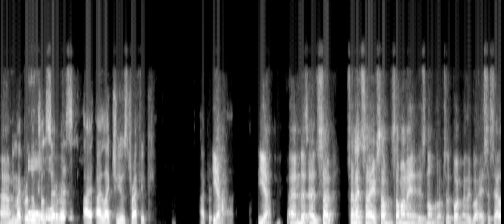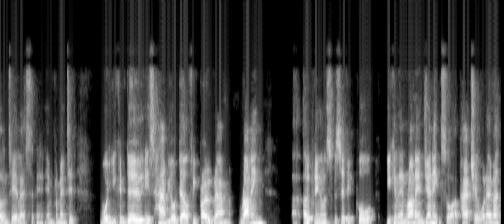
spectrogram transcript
Um, In my production or- service, I, I like to use Traefik. Yeah. Yeah, and uh, so so let's say if some someone has not got to the point where they've got SSL and TLS implemented, what you can do is have your Delphi program running, uh, opening on a specific port. You can then run Nginx or Apache or whatever,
